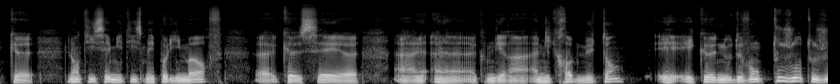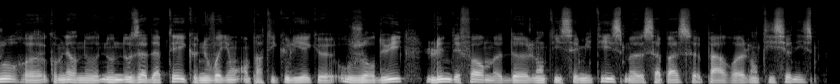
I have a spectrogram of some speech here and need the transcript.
que l'antisémitisme est polymorphe, euh, que c'est euh, un, dire, un, microbe mutant et, que nous devons toujours, toujours euh, dire, nous, nous, adapter et que nous voyons en particulier qu'aujourd'hui, l'une des formes de l'antisémitisme, ça passe par l'antisionisme.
